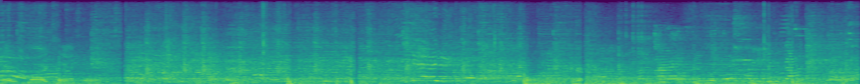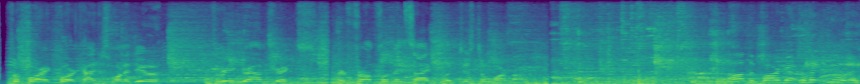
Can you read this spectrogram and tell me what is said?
There's my example. Before I cork, I just want to do three ground tricks or front flip and side flip just to warm up. Oh, the bar got right in the way.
